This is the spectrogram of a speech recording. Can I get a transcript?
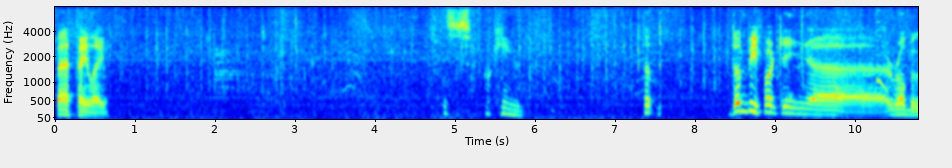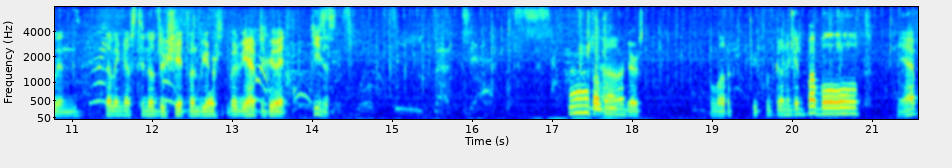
bad Pele. This is fucking. Don't, don't be fucking uh, Robelin telling us to not do shit when we are when we have to do it. Jesus. Oh, Robin. Oh, there's a lot of people gonna get bubbled. Yep.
